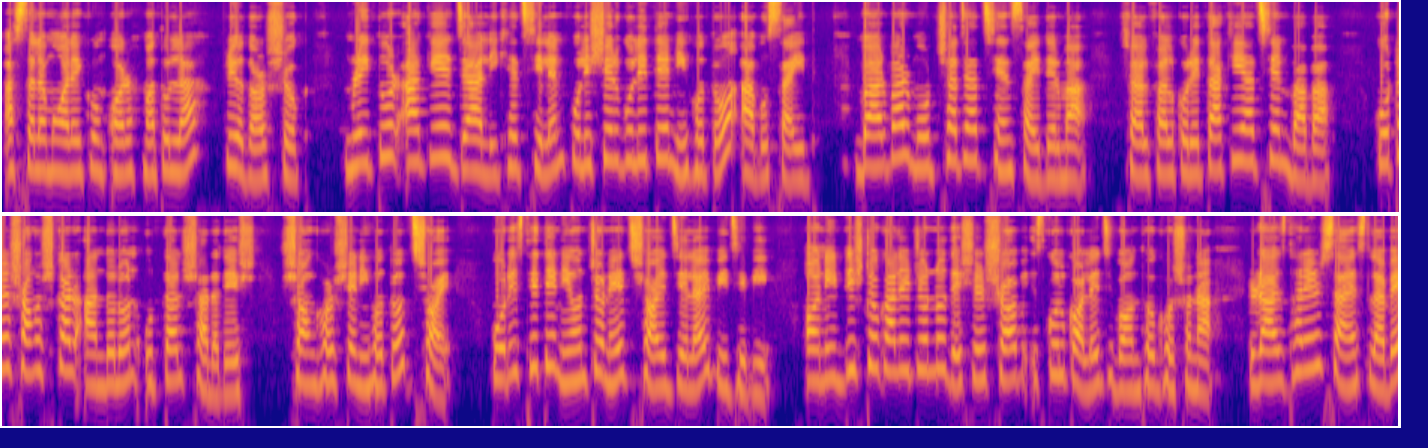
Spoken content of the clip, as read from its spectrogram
আসসালামু আলাইকুম ওরহমাতুল্লাহ প্রিয় দর্শক। মৃত্যুর আগে যা লিখেছিলেন পুলিশের গুলিতে নিহত আবু সাইদ। বারবার মূর্ছা যাচ্ছেন সাইদের মা। ফালফাল করে তাকিয়ে আছেন বাবা। কোটা সংস্কার আন্দোলন উত্তাল সারা দেশ। সংঘর্ষে নিহত ছয়। পরিস্থিতি নিয়ন্ত্রণে ছয় জেলায় বিজেপি। অনির্দিষ্টকালের জন্য দেশের সব স্কুল কলেজ বন্ধ ঘোষণা। রাজধানীর সায়েন্স ল্যাবে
